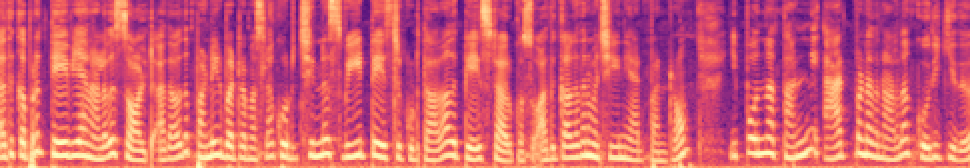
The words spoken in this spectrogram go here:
அதுக்கப்புறம் தேவையான அளவு சால்ட் அதாவது பன்னீர் பட்டர் மசாலா ஒரு சின்ன ஸ்வீட் டேஸ்ட் கொடுத்தா தான் அது டேஸ்ட்டாக இருக்கும். ஸோ அதுக்காக தான் நம்ம சீனி ஆட் பண்ணுறோம் இப்போ வந்து நான் தண்ணி ஆட் பண்ணதுனால தான் கொதிக்குது.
